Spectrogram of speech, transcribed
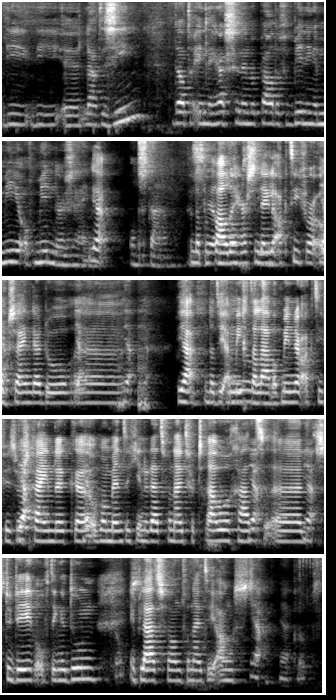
die, die eh, laten zien dat er in de hersenen bepaalde verbindingen meer of minder zijn Ja, ontstaan. en dat bepaalde hersendelen actiever Ja. ook zijn daardoor. Ja. eh, Ja, ja. Ja, en dat die amygdala wat minder actief is Ja. waarschijnlijk. eh, Ja. op het moment dat je inderdaad vanuit vertrouwen gaat eh, Ja. studeren of dingen doen. Klopt. In plaats van vanuit die angst. Ja, ja, klopt.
